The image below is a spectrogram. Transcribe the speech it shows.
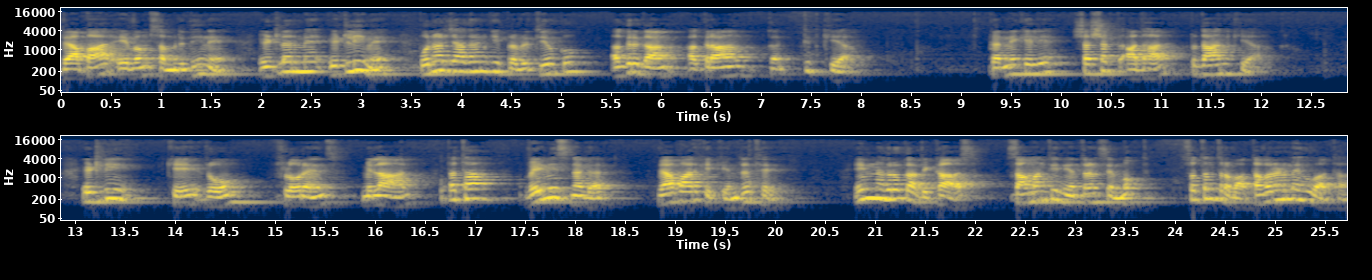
व्यापार एवं समृद्धि ने इटलर में, इटली में पुनर्जागरण की प्रवृत्तियों को अग्रगांग अग्रांकित किया। करने के लिए सशक्त आधार प्रदान किया। इटली के रोम, फ्लोरेंस, मिलान तथा वेनिस नगर व्यापार के केंद्र थे। इन नगरों का विकास सामंती नियंत्रण से मुक्त स्वतंत्र वातावरण में हुआ था।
